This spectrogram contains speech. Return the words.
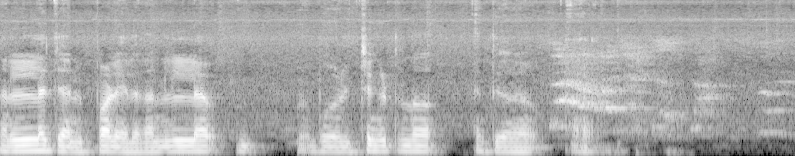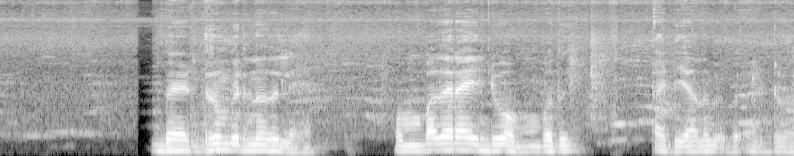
നല്ല ജനപ്പാളിയല്ല നല്ല വെളിച്ചം കിട്ടുന്ന ഇത് ബെഡ്റൂം വരുന്നതല്ലേ? ഒമ്പതര ഇന്റു ഒമ്പത് അടിയാണ് ബെഡ്റൂം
